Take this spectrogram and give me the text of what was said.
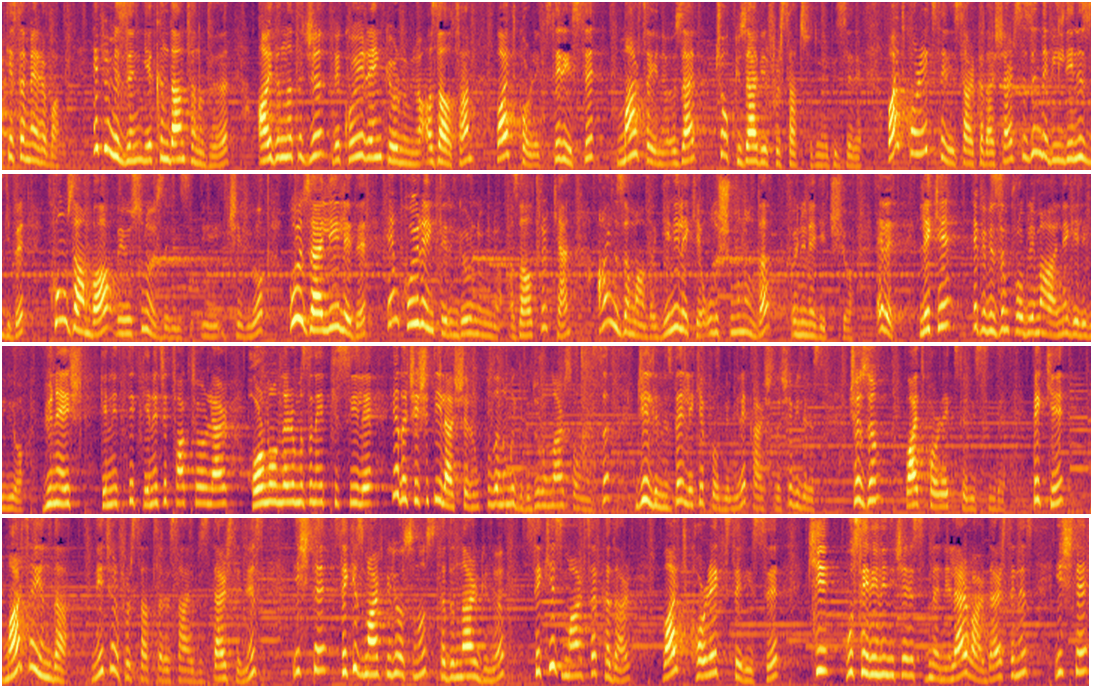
Herkese merhaba. Hepimizin yakından tanıdığı, aydınlatıcı ve koyu renk görünümünü azaltan White Correct serisi Mart ayına özel çok güzel bir fırsat sunuyor bizlere. White Correct serisi arkadaşlar sizin de bildiğiniz gibi kum zambağı ve yosun özlerinizi e, içeriyor. Bu özelliğiyle de hem koyu renklerin görünümünü azaltırken aynı zamanda yeni leke oluşumunun da önüne geçiyor. Evet, leke hepimizin problemi haline gelebiliyor. Güneş, genetik genetik faktörler, hormonlarımızın etkisiyle ya da çeşitli ilaçların kullanımı gibi durumlar sonrası cildimizde leke problemiyle karşılaşabiliriz. Çözüm White Correct serisinde. Peki Mart ayında ne tür fırsatlara sahibiz derseniz işte 8 Mart biliyorsunuz Kadınlar Günü. 8 Mart'a kadar White Correct serisi ki bu serinin içerisinde neler var derseniz işte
